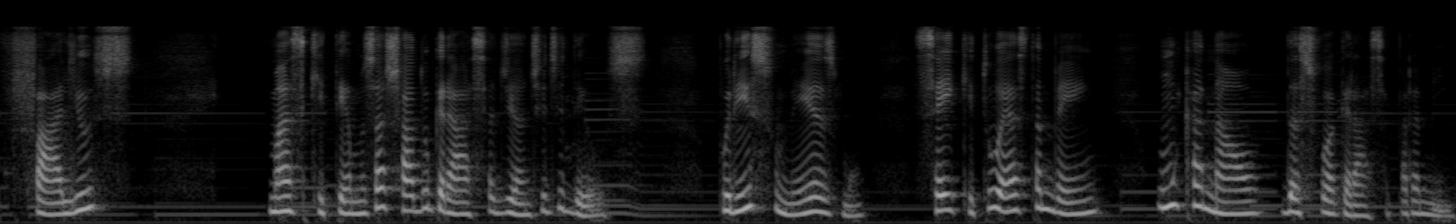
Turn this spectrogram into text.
falhos, mas que temos achado graça diante de Deus. Por isso mesmo, sei que tu és também um canal da sua graça para mim.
